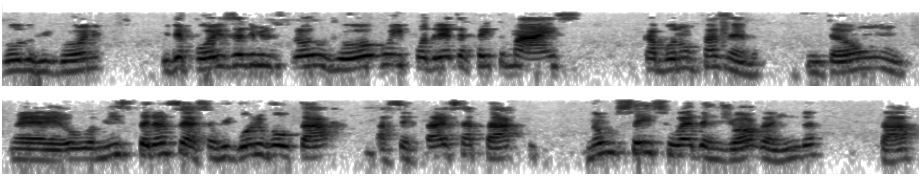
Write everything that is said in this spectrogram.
gol do Rigoni. E depois administrou o jogo e poderia ter feito mais, acabou não fazendo. Então, é, a minha esperança é essa, o Rigoni voltar, acertar esse ataque. Não sei se o Éder joga ainda, tá?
